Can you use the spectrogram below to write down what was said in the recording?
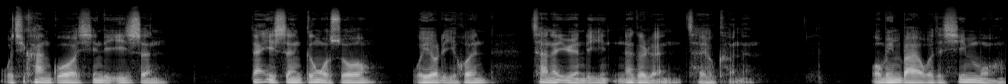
我去看过心理医生，但医生跟我说，唯有离婚才能远离那个人，才有可能。我明白我的心魔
